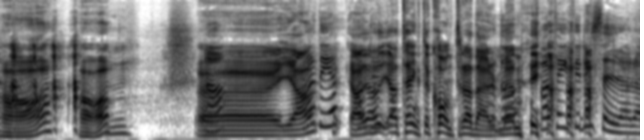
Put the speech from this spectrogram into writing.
Ja, ja. Ja. Det? ja Vad jag, jag tänkte kontra där, Vadå? men... Vad tänkte du säga då?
